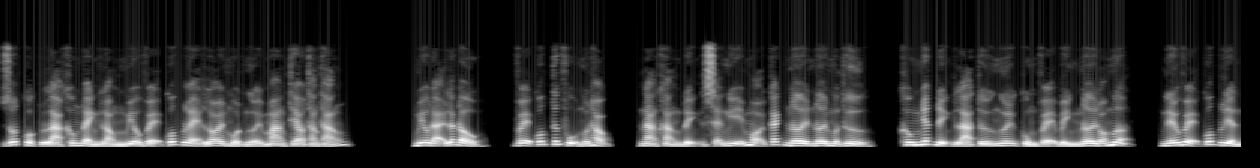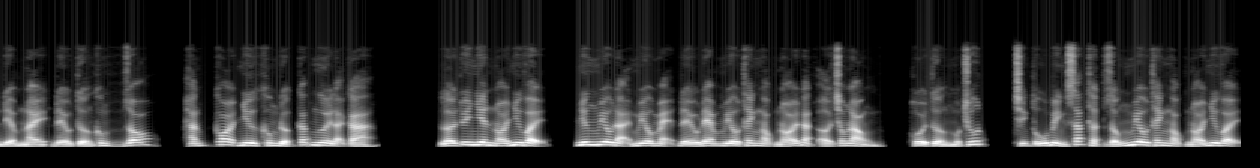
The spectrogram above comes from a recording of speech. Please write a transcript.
rốt cuộc là không đành lòng miêu vệ quốc lẻ loi một người mang theo thắng thắng. Miêu đại lắc đầu, vệ quốc tức phụ muốn học, nàng khẳng định sẽ nghĩ mọi cách nơi nơi mượn thư, không nhất định là từ ngươi cùng vệ bình nơi đó mượn, nếu vệ quốc liền điểm này đều tưởng không rõ, hắn coi như không được các ngươi đại ca. Lời tuy nhiên nói như vậy, nhưng miêu đại miêu mẹ đều đem miêu thanh ngọc nói đặt ở trong lòng, hồi tưởng một chút, trịnh Tú Bình xác thật giống miêu thanh ngọc nói như vậy,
